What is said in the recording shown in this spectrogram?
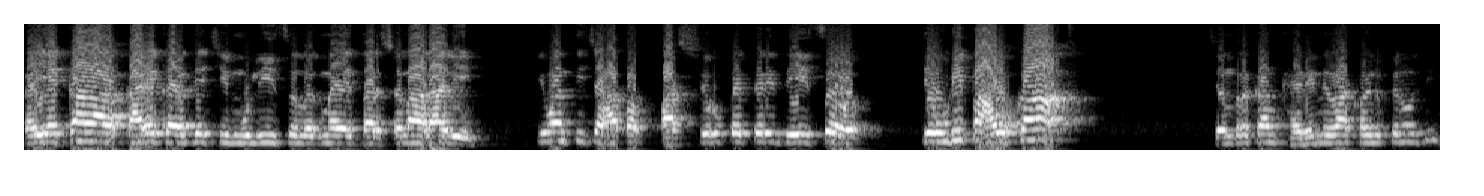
काही एका कार्यकर्त्याची मुलीचं लग्न आहे दर्शनाला आली. किंवा तिच्या हातात पाचशे रुपये तरी द्यायचं तेवढी तर अवकात. चंद्रकांत खैरेने दाखवायला पण होती.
